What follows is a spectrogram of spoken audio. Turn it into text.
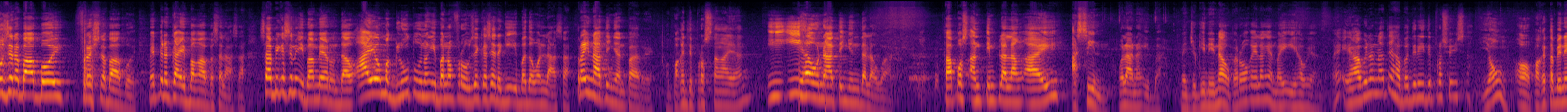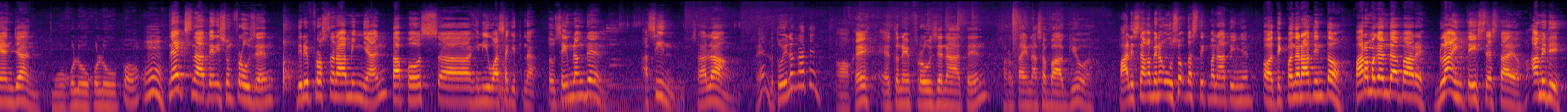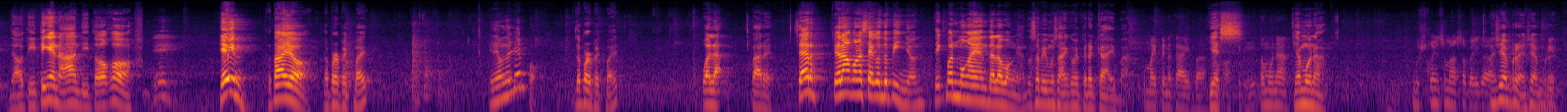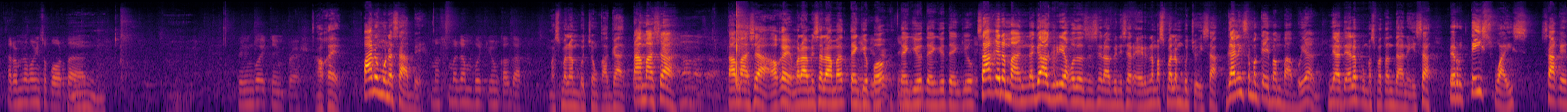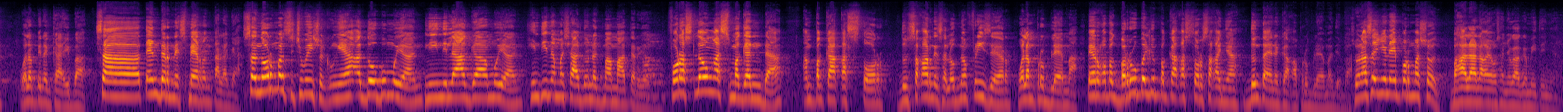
Frozen na baboy, fresh na baboy. May pinagkaiba nga ba sa lasa? Sabi kasi ng iba, meron daw. Ayaw magluto ng iba ng frozen kasi nag-iiba daw ang lasa. Try natin yan, pare. O, pakideprost na nga yan. Iihaw natin yung dalawa. Tapos, ang timpla lang ay asin. Wala nang iba. Medyo gininaw, pero okay lang yan. May ihaw yan. Eh, ihawin lang natin habang dinideprost yung isa. Yung. O, pakitabi na yan dyan. Mukulukulo po. Mm. Next natin is yung frozen. Dinefrost na namin yan. Tapos, ah, hiniwa sa gitna. So, same lang din. Asin. Salang. Ayan, lutuin lang natin. Okay, eto na yung frozen natin. Para tayo nasa Baguio ah. Paalis na kami ng usok, tapos tikman natin yan. O, tikman na natin to. Para maganda, pare. Blind taste test tayo. Amidi. Hindi ako titingin, ha? Dito ako. Game. Game. Ito tayo. The perfect bite. Inihaw na liyan po. The perfect bite. Wala, pare. Sir, kailangan ko ng second opinion. Tikman mo nga yung dalawang yan. Tapos sabihin mo sa akin kung may pinagkaiba. Kung may pinagkaiba. Yes. O, sige, ito muna. Yan muna. Gusto ko yung sumasabay ka. Ah, syempre, syempre. Aram na ko yung suporta. Mm. Feeling ko ito yung fresh. Okay. Paano mo nasabi? Mas malambot yung kagat. Mas malambot yung kagat. Tama siya. Tama siya. Okay, maraming salamat. Thank, you po. Thank you, thank you, thank you. Sa akin naman, nag-agree ako doon sa sinabi ni Sir Erin na mas malambot yung isa. Galing sa magkaibang baboy yan. Hindi natin alam kung mas matanda na isa. Pero taste-wise, sa akin, walang pinagkaiba. Sa tenderness, meron talaga. Sa normal situation, kung i-adobo mo yan, ninilaga mo yan, hindi na masyadong nagmamatter yun. For as long as maganda, ang pagkakastor dun sa karne sa loob ng freezer, walang problema. Pero kapag barubal yung pagkakastor sa kanya, dun tayo nagkakaproblema, di ba? So nasa inyo na impormasyon. Bahala na kayo kung saan nyo gagamitin yan.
